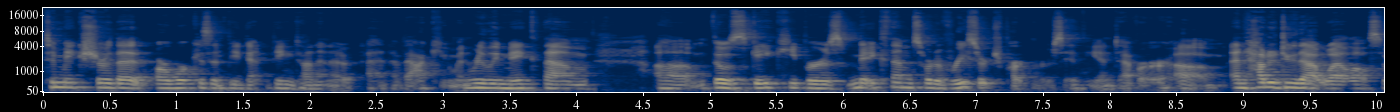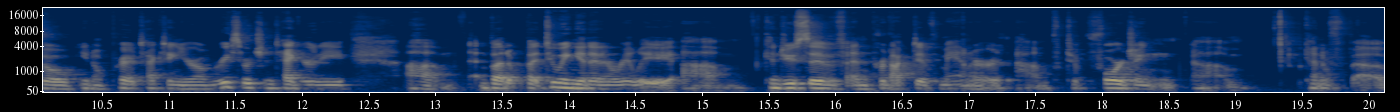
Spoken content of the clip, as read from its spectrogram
to make sure that our work isn't being, being done in a, in a vacuum and really make them um, those gatekeepers make them sort of research partners in the endeavor. Um, and how to do that while also you know protecting your own research integrity um, but but doing it in a really um, conducive and productive manner um, to forging um, kind of uh,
